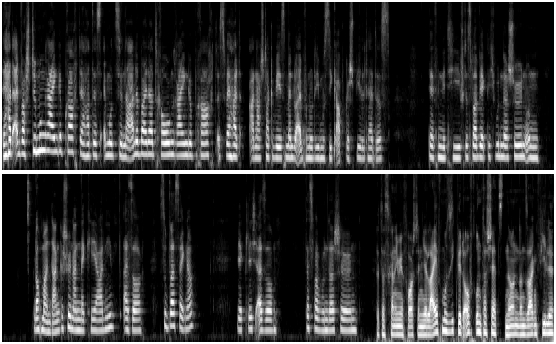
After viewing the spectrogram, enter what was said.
der hat einfach Stimmung reingebracht, der hat das Emotionale bei der Trauung reingebracht. Es wäre halt anders gewesen, wenn du einfach nur die Musik abgespielt hättest. Definitiv. Das war wirklich wunderschön und nochmal ein Dankeschön an Mekeani. Also super Sänger. Wirklich, also das war wunderschön. Das kann ich mir vorstellen. Ja, Live-Musik wird oft unterschätzt, ne? Und dann sagen viele,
